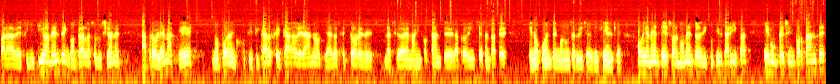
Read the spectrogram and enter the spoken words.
para definitivamente encontrar las soluciones a problemas que no pueden justificarse cada verano que haya sectores de las ciudades más importantes de la provincia de Santa Fe que no cuenten con un servicio de eficiencia. Obviamente eso al momento de discutir tarifas es un peso importante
